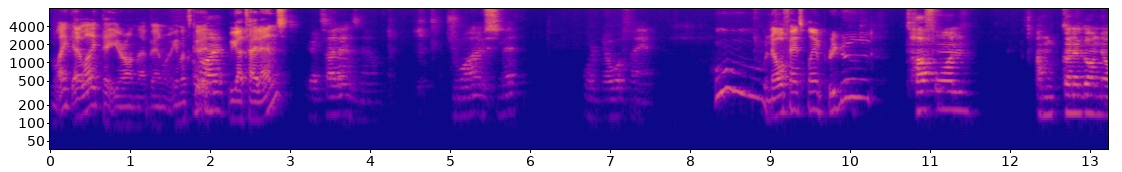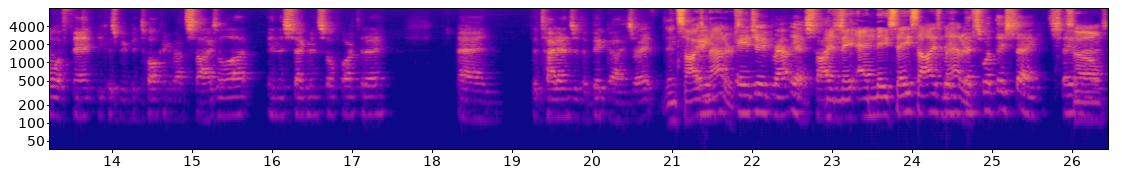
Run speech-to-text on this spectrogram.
Like I like that you're on that bandwagon. That's good. Alright. We got tight ends. We got tight ends now. Jonnu Smith or Noah Fant. Ooh, no offense, playing pretty good. Tough one. I'm gonna go Noah Fant because we've been talking about size a lot in this segment so far today, and the tight ends are the big guys, right? And size A- matters. AJ Brown, yeah, size. and they and they say size they- matters. That's what they say. Say So- matters.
